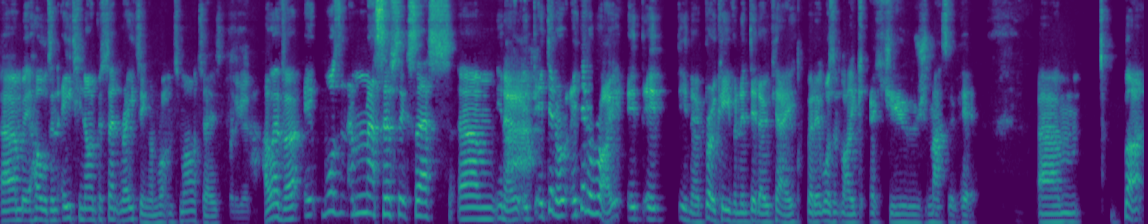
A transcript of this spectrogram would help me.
Um, it holds an 89% rating on Rotten Tomatoes. Pretty good. However, it wasn't a massive success. Um, you know, it, it did a- it did all right. It, it you know broke even and did okay, but it wasn't like a huge, massive hit. Um, but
